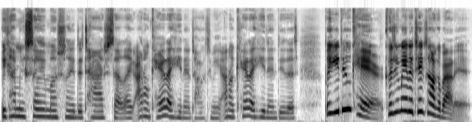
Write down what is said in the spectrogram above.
becoming so emotionally detached that like I don't care that he didn't talk to me. I don't care that he didn't do this. But you do care cuz you made a TikTok about it.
